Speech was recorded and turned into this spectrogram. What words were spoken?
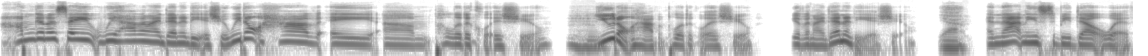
I'm gonna say we have an identity issue. We don't have a um, political issue. Mhm. You don't have a political issue. You have an identity issue. Yeah. And that needs to be dealt with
